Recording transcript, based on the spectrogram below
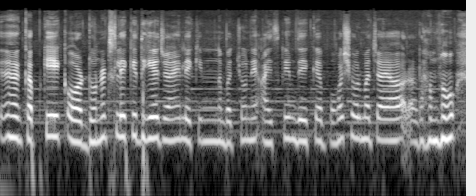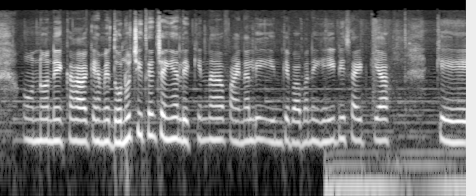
कप केक और डोनट्स लेके दिए जाएँ, लेकिन बच्चों ने आइसक्रीम देख कर बहुत शोर मचाया और हम लोग उन्होंने कहा कि हमें दोनों चीज़ें चाहिए, लेकिन फाइनली इनके बाबा ने यही डिसाइड किया कि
